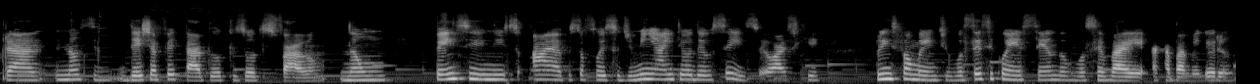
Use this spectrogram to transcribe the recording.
para não se deixe afetar pelo que os outros falam. Não pense nisso, ah, a pessoa falou isso de mim, ah, então eu devo ser isso. Eu acho que principalmente você se conhecendo, você vai acabar melhorando.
